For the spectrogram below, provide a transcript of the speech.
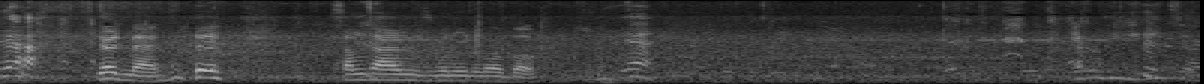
Yeah. Good, man. Sometimes we need a little both. Yeah. Everything you eat's under.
